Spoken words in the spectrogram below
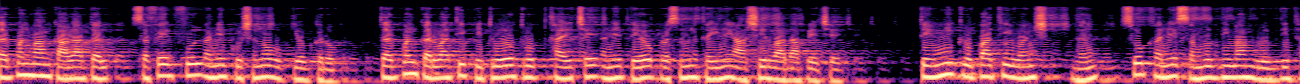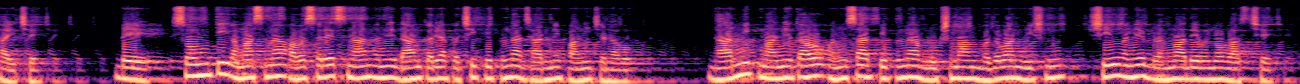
તર્પણમાં કાળા તલ સફેદ ફૂલ અને કુશનો ઉપયોગ કરો. તર્પણ કરવાથી પિતૃઓ તૃપ્ત થાય છે અને તેઓ પ્રસન્ન થઈને આશીર્વાદ આપે છે. તેમની કૃપાથી વંશ, ધન, સુખ અને સમૃદ્ધિમાં વૃદ્ધિ થાય છે. બે, સોમતી અમાસના અવસરે સ્નાન અને દાન કર્યા પછી પીપળના ઝાડને પાણી ચઢાવો. ધાર્મિક માન્યતાઓ અનુસાર પીપળના વૃક્ષમાં ભગવાન વિષ્ણુ, શિવ અને બ્રહ્માદેવનો વાસ છે.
